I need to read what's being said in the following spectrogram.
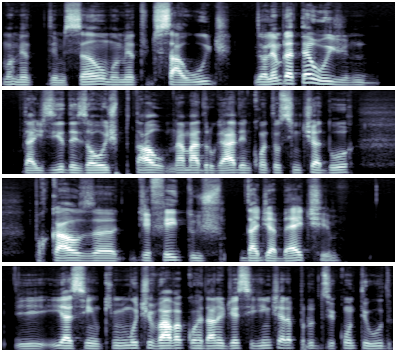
Momento de demissão, momento de saúde. Eu lembro até hoje das idas ao hospital na madrugada enquanto eu sentia dor por causa de efeitos da diabetes. E, e assim, o que me motivava a acordar no dia seguinte era produzir conteúdo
